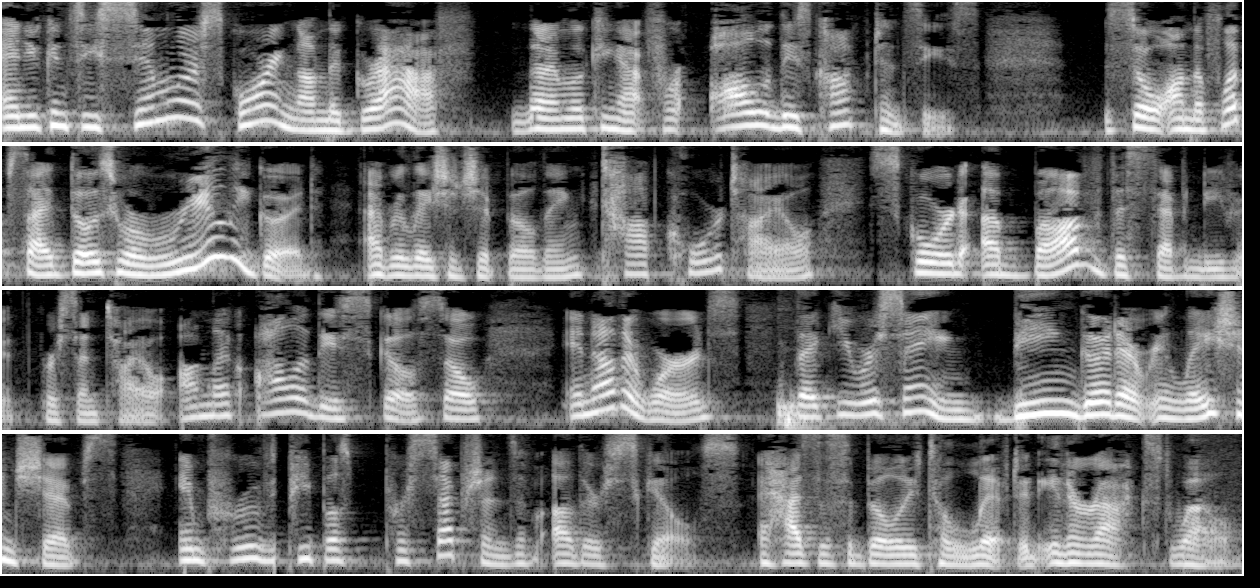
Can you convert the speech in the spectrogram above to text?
And you can see similar scoring on the graph that I'm looking at for all of these competencies. So on the flip side, those who are really good at relationship building, top quartile, scored above the 70th percentile on like all of these skills. So in other words, like you were saying, being good at relationships improves people's perceptions of other skills. It has this ability to lift. It interacts well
